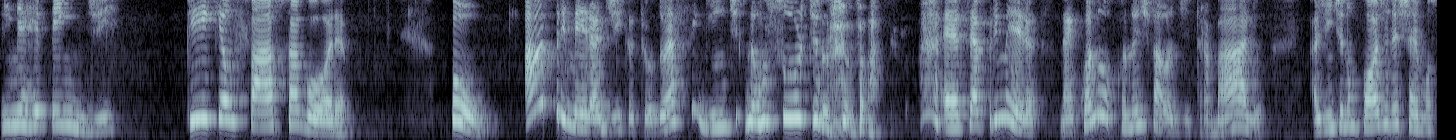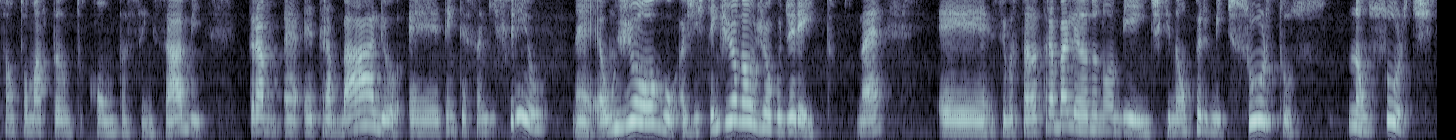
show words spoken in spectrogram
e me arrependi. O que, que eu faço agora? Bom, a primeira dica que eu dou é a seguinte: não surte no trabalho. Essa é a primeira, né? Quando, quando a gente fala de trabalho, a gente não pode deixar a emoção tomar tanto conta assim, sabe? Tra é, é, trabalho é, tem que ter sangue frio, né? É um jogo, a gente tem que jogar o jogo direito, né? É, se você está trabalhando num ambiente que não permite surtos, não surte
